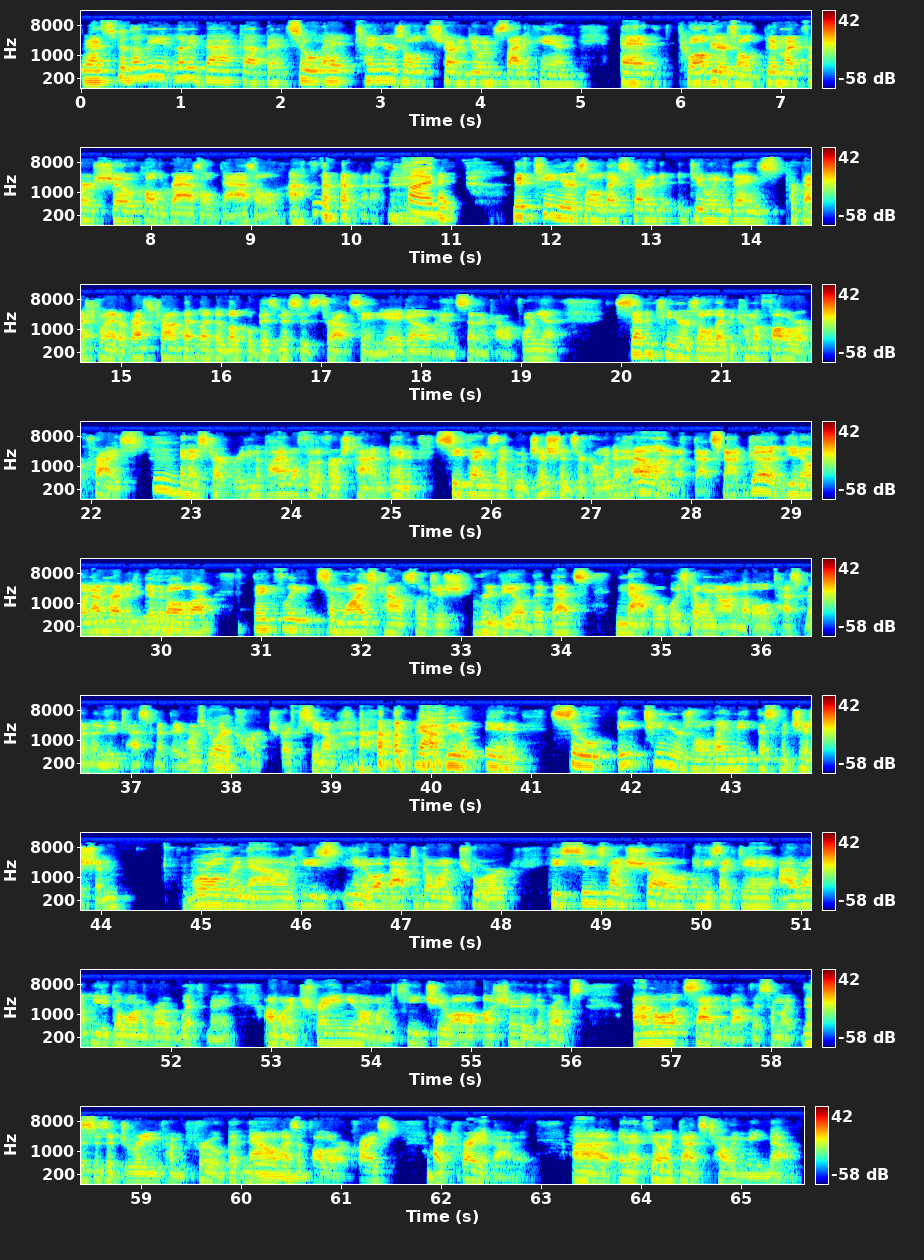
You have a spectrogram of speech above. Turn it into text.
Yeah, so let me let me back up. And so at 10 years old, started doing sleight of hand. At 12 years old, did my first show called Razzle Dazzle. Fun. At 15 years old, I started doing things professionally at a restaurant that led to local businesses throughout San Diego and Southern California. 17 years old, I become a follower of Christ mm. and I start reading the Bible for the first time and see things like magicians are going to hell. I'm like, that's not good, you know, and I'm ready to give it all up. Thankfully, some wise counsel just revealed that that's not what was going on in the Old Testament and the New Testament. They weren't sure. doing card tricks, you know. yeah. you know, and so 18 years old, I meet this magician, world renowned. He's, you know, about to go on tour he sees my show and he's like, Danny, I want you to go on the road with me. I want to train you. I want to teach you. I'll, I'll show you the ropes. I'm all excited about this. I'm like, this is a dream come true. But now, mm. as a follower of Christ, I pray about it. Uh, and I feel like God's telling me no.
